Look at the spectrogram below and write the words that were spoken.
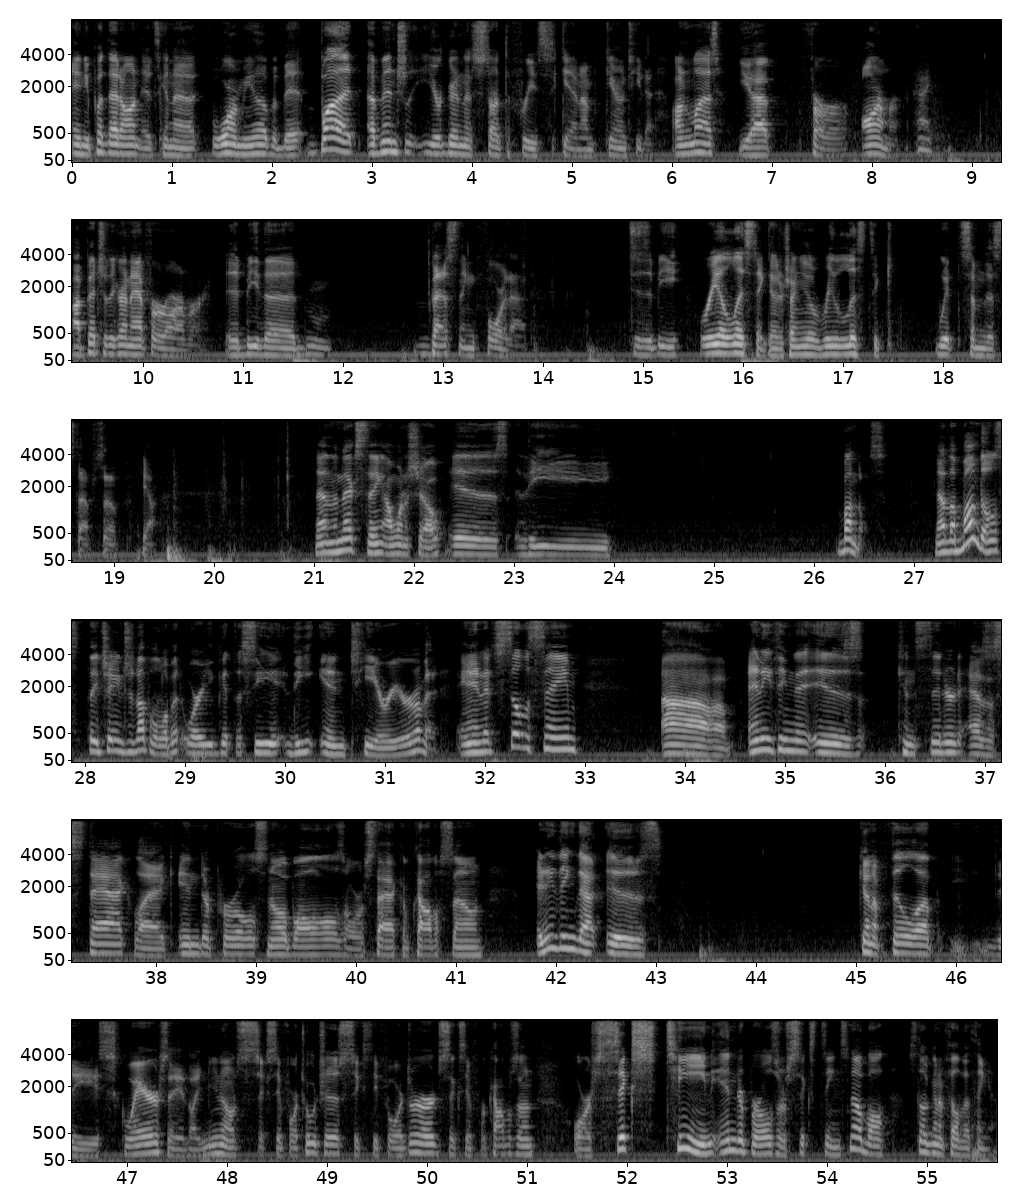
and you put that on, it's gonna warm you up a bit. But eventually, you're gonna start to freeze again. I'm guarantee that, unless you have fur armor. I, I bet you they're gonna have fur armor. It'd be the best thing for that. Just to be realistic. They're trying to be realistic with some of this stuff. So yeah. Now the next thing I want to show is the bundles. Now the bundles they changed it up a little bit where you get to see the interior of it, and it's still the same. Uh, anything that is considered as a stack, like ender pearl, snowballs, or a stack of cobblestone, anything that is gonna fill up the square, say like you know, sixty-four torches, sixty-four dirt, sixty-four cobblestone, or sixteen ender pearls or sixteen snowballs, still gonna fill the thing up.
